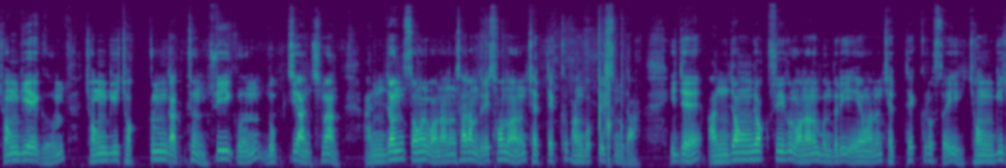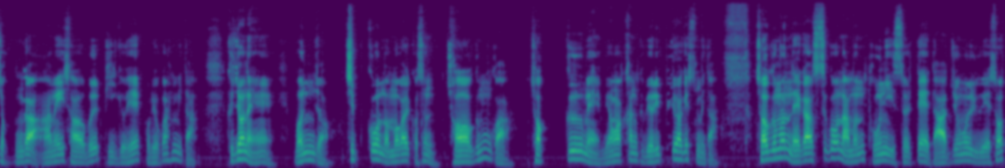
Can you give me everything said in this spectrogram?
정기예금, 정기 적금 같은 수익은 높지 않지만 안전성을 원하는 사람들이 선호하는 재테크 방법도 있습니다. 이제 안정적 수익을 원하는 분들이 애용하는 재테크로서의 정기 적금과 아메이 사업을 비교해 보려고 합니다. 그 전에 먼저 짚고 넘어갈 것은 저금과 적금의 명확한 구별이 필요하겠습니다. 저금은 내가 쓰고 남은 돈이 있을 때 나중을 위해서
